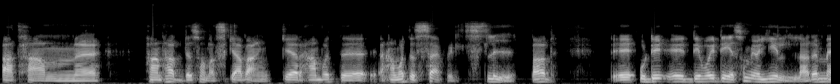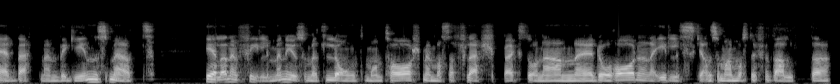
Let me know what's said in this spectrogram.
att han han hade sådana skavanker. Han var inte, han var inte särskilt slipad. Det, och det, det var ju det som jag gillade med Batman Begins med att hela den filmen är ju som ett långt montage med massa flashbacks då när han eh, då har den här ilskan som han måste förvalta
